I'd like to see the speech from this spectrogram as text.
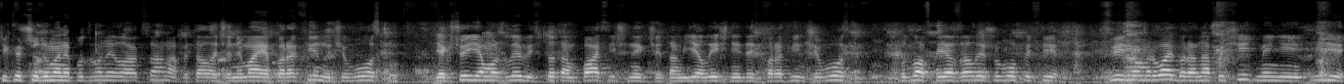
тільки що до мене подзвонила Оксана, питала, чи немає парафіну чи воску. Якщо є можливість, хто там пасічник, чи там є лишній десь парафін чи воск, будь ласка, я залишу в описі свій номер вайбера, напишіть мені і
